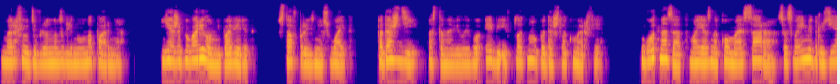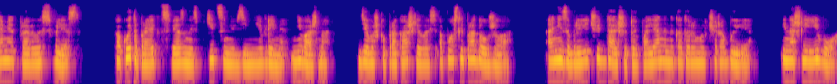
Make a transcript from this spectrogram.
Мерфи удивленно взглянул на парня. «Я же говорил, он не поверит», – встав, произнес Уайт. «Подожди», – остановила его Эбби и вплотную подошла к Мерфи. Год назад моя знакомая Сара со своими друзьями отправилась в лес. Какой-то проект, связанный с птицами в зимнее время, неважно. Девушка прокашлялась, а после продолжила. Они забрели чуть дальше той поляны, на которой мы вчера были, и нашли его,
